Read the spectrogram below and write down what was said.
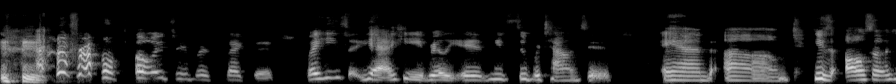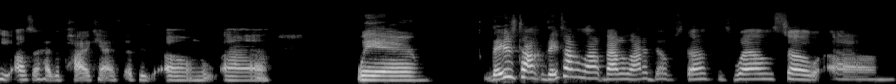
like, from a poetry perspective. But he's yeah, he really is. He's super talented. And um he's also he also has a podcast of his own uh where they just talk they talk a lot about a lot of dope stuff as well. So um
